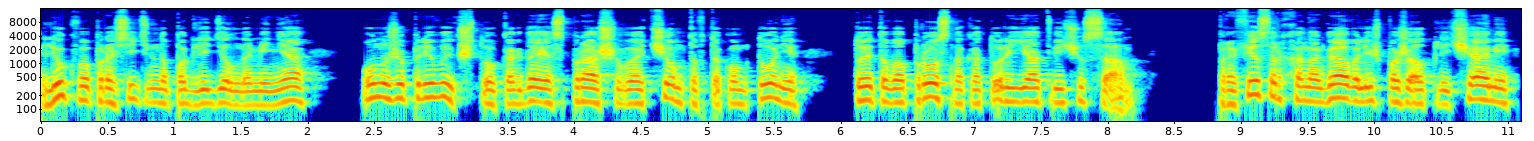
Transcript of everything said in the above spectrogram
Люк вопросительно поглядел на меня. Он уже привык, что когда я спрашиваю о чем-то в таком тоне, то это вопрос, на который я отвечу сам. Профессор Ханагава лишь пожал плечами,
